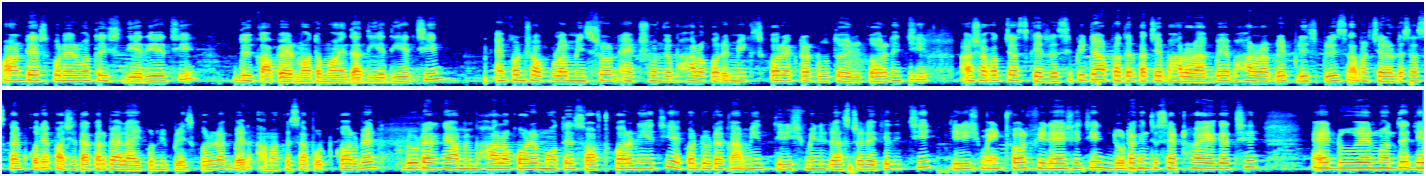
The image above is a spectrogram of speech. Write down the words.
ওয়ান স্পুনের মতো ইস দিয়ে দিয়েছি, দুই কাপের মতো ময়দা দিয়ে দিয়েছি। এখন সবগুলো মিশ্রণ একসঙ্গে ভালো করে মিক্স করে একটা ডু তৈরি করে নিচ্ছি। আশা করছি আজকের রেসিপিটা আপনাদের কাছে ভালো লাগবে। ভালো লাগলে প্লিজ প্লিজ আমার চ্যানেলটা সাবস্ক্রাইব করে পাশে থাকার বেল আইকনটি প্রেস করে রাখবেন, আমাকে সাপোর্ট করবেন। ডোটাকে আমি ভালো করে মতে সফট করে নিয়েছি। এখন ডোটাকে আমি 30 মিনিট রেস্টে রেখে দিচ্ছি। 30 মিনিট পর ফিরে এসেছি। ডোটা কিন্তু সেট হয়ে গেছে। এই ডুয়ের মধ্যে যে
